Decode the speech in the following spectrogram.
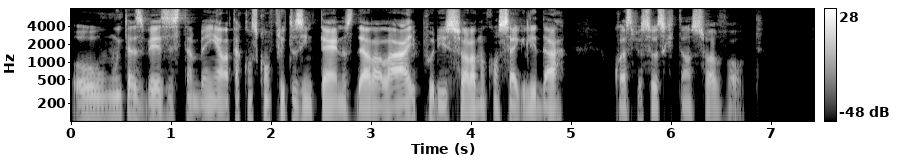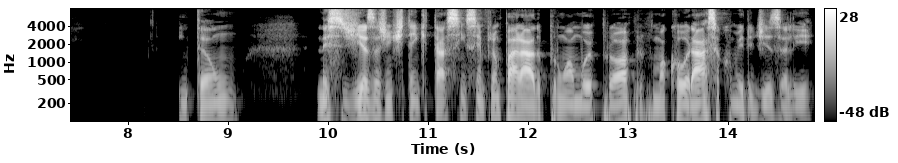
ou muitas vezes também ela está com os conflitos internos dela lá e por isso ela não consegue lidar com as pessoas que estão à sua volta. Então, nesses dias a gente tem que estar tá, assim sempre amparado por um amor próprio, por uma couraça, como ele diz ali,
